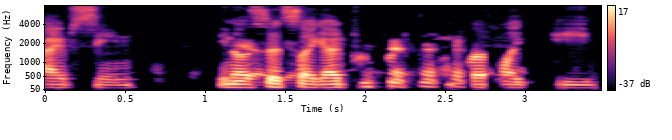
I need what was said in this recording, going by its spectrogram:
I've seen. You know, yeah, so it's yeah. like I'd like the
